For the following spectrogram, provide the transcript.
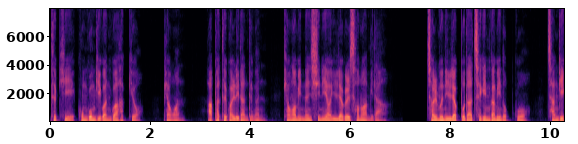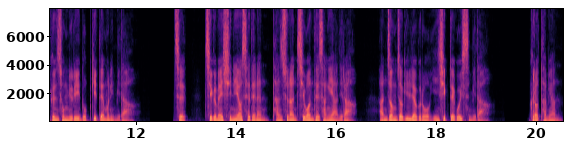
특히 공공기관과 학교, 병원, 아파트 관리단 등은 경험 있는 시니어 인력을 선호합니다. 젊은 인력보다 책임감이 높고 장기 근속률이 높기 때문입니다. 즉, 지금의 시니어 세대는 단순한 지원 대상이 아니라 안정적 인력으로 인식되고 있습니다. 그렇다면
